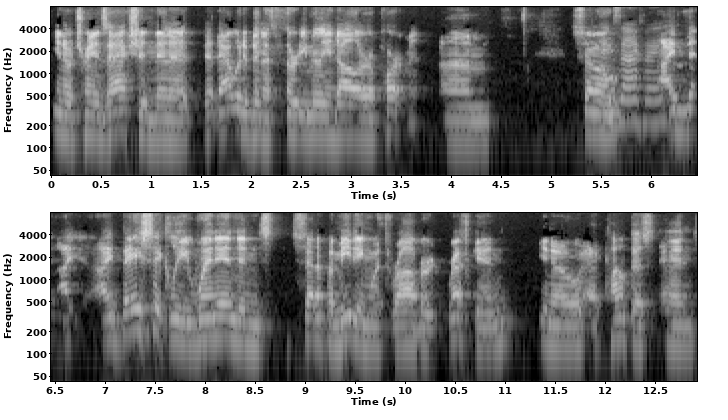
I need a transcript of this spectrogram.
you know, transaction than a that, that would have been a thirty million dollar apartment. Um, so exactly. I, I I basically went in and set up a meeting with Robert Reffkin, you know, at Compass, and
